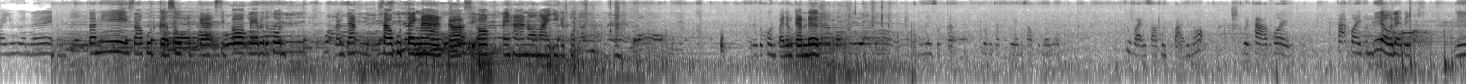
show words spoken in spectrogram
ไว้อยู่เฮือนเลย ตอนนี้สาวพุดกะสุกกะสิบออกแล้วด้วยทุกคน หลังจากสาวพุดแต่งหน้าก็สิออกไปหาหนอไม้อีกทุกคนทุกคนไปนำกันเด้อนี่สุกกะลงจาวพุดเลยเลยคือไว้สาวพุดไปเนาะเวทาค่อยป้าคอยคนเดียวเลยดิ นี่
